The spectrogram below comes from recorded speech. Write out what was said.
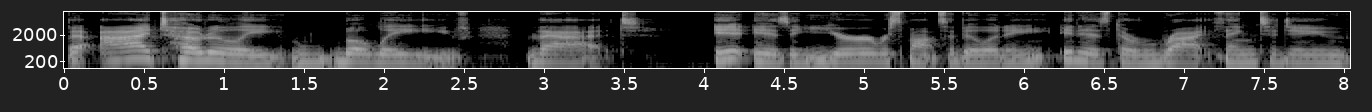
But I totally believe that it is your responsibility, it is the right thing to do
